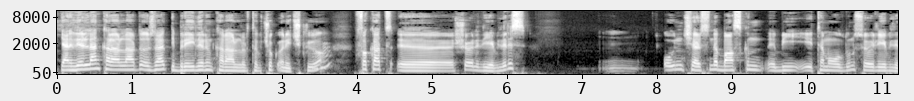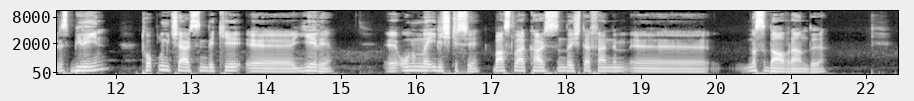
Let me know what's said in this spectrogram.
Yani verilen kararlarda özellikle bireylerin kararları tabii çok öne çıkıyor. Hı hı. Fakat e, şöyle diyebiliriz. Oyun içerisinde baskın e, bir tema olduğunu söyleyebiliriz. Bireyin toplum içerisindeki e, yeri, e, onunla ilişkisi, baskılar karşısında işte efendim e, nasıl davrandığı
